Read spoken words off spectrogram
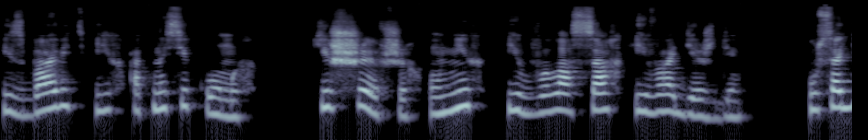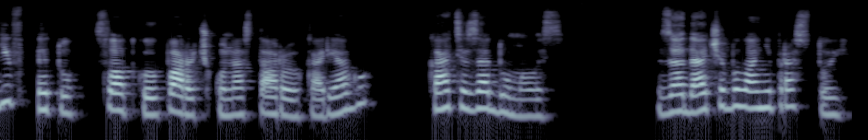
избавить их от насекомых, кишевших у них и в волосах, и в одежде. Усадив эту сладкую парочку на старую корягу, Катя задумалась. Задача была непростой.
